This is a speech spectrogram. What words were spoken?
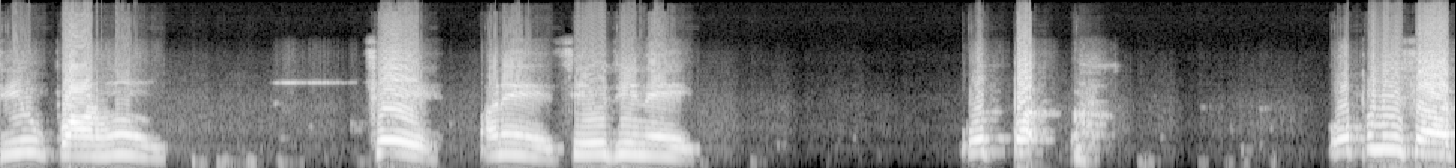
જીવપણું છે અને શિવજીને ઉત્પ, ઉપનિષદ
